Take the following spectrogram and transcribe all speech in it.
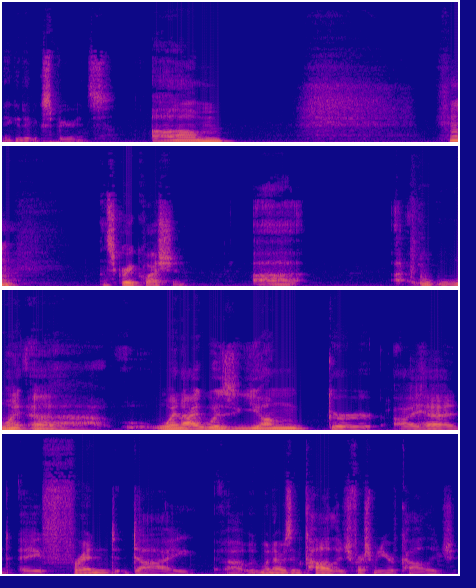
negative experience. Um, hmm, that's a great question. Uh, when uh, when I was younger, I had a friend die uh, when I was in college, freshman year of college,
